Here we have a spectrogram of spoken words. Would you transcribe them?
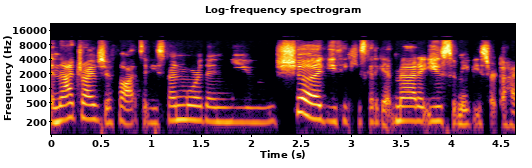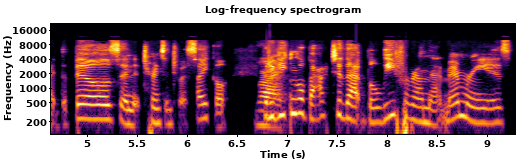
And that drives your thoughts. If you spend more than you should, you think he's going to get mad at you. So maybe you start to hide the bills and it turns into a cycle. Right. But if you can go back to that belief around that memory is,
